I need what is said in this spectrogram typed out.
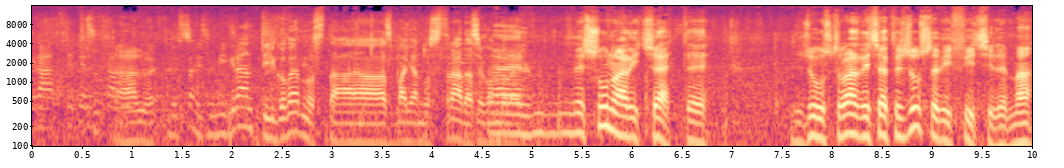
Grazie per Salve. Sui migranti il governo sta sbagliando strada secondo Eh, lei? nessuno ha ricette giuste, trovare ricette giuste è difficile, ma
